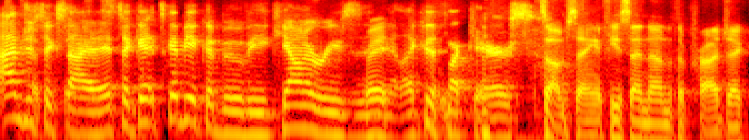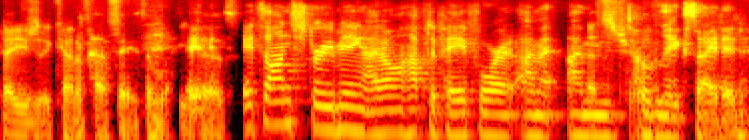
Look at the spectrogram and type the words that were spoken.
I'm just excited. It's a good, it's gonna be a good movie. Keanu Reeves is in it. Like who the fuck cares? that's all I'm saying. If he's signed on to the project, I usually kind of have faith in what he It- does. it's on streaming. I don't have to pay for it. I'm I'm totally excited.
